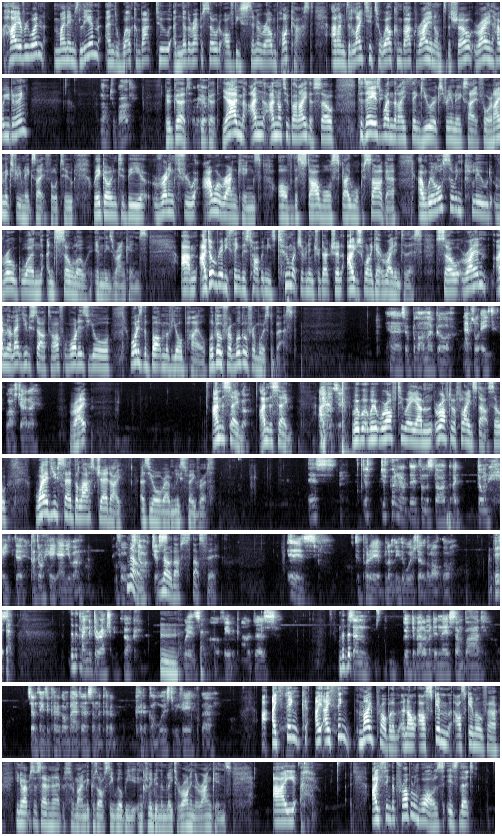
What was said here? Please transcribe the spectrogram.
Hi everyone, my name's Liam, and welcome back to another episode of the Cinema Realm podcast. And I'm delighted to welcome back Ryan onto the show. Ryan, how are you doing? Not too bad. Good, good, good, good. Yeah, I'm, I'm, I'm not too bad either. So, today is one that I think you are extremely excited for, and I'm extremely excited for too. We're going to be running through our rankings of the Star Wars Skywalker saga, and we'll also include Rogue One and Solo in these rankings. Um, I don't really think this topic needs too much of an introduction. I just want to get right into this. So, Ryan, I'm gonna let you start off. What is your, what is the bottom of your pile? We'll go from, we'll go from worst to best. Uh, so bottom, I've got episode eight, Last Jedi. Right? I'm the same. I'm the same. We're, we're, we're off to a um we're off to a flying start. So, why have you said the Last Jedi as your um, least favorite? It's just just putting it out there from the start. I don't hate the. I don't hate any of them. Before we No, start, just no, that's that's fair. it is to put it bluntly the worst out of the lot, though. It, The kind of direction it took mm, with our favorite characters. but the, Some good development in there, some bad. Some things that could have gone better, some that could have could have gone worse. To be fair, but I, think I, I think my problem, and I'll I'll skim I'll skim over you know episode seven and episode nine because obviously we'll be including them later on in the rankings. I I think the problem was is that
